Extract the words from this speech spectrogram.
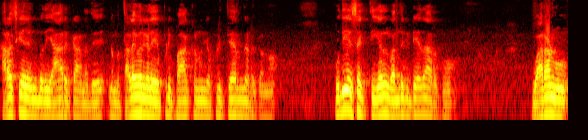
அரசியல் என்பது யாருக்கானது? நம்ம தலைவர்களை எப்படி பார்க்கணும்? எப்படி தேர்ந்தெடுக்கணும்? புதிய சக்திகள் வந்துக்கிட்டே தான் இருக்கும். வரணும்.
